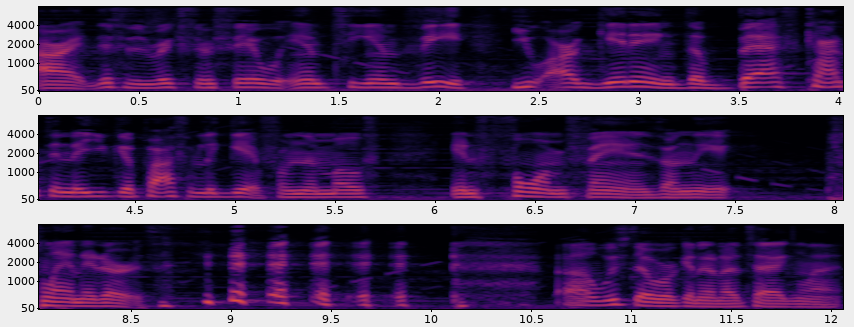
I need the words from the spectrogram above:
All right, this is Rick Sincere with MTMV. You are getting the best content that you could possibly get from the most informed fans on the planet Earth. uh, we're still working on our tagline.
